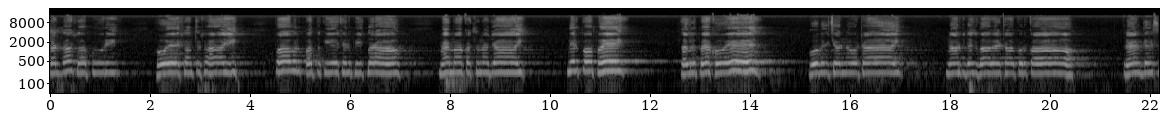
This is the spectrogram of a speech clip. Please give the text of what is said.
ਕਰਦਾ ਸੋ ਪੂਰੀ ਹੋਏ ਸੰਤ ਸਹਾਈ। ਪਵਨ ਪਤ ਕੀਏ ਖਿਨ ਪੀਤਰ, ਮਹਿਮਾ ਕਥ ਨ ਜਾਈ। ਨਿਰਪਉ ਭਏ, ਸਗਲ ਪੈ ਖੋਏ। ਗੋਬਿੰਦ ਚਰਨ ਉਠਾਈ। ਨਾਨਕ ਜਸ ਗਾਵੇ ਠਾਕੁਰ ਕਾ ਰਹਿਣ ਦਿਸ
